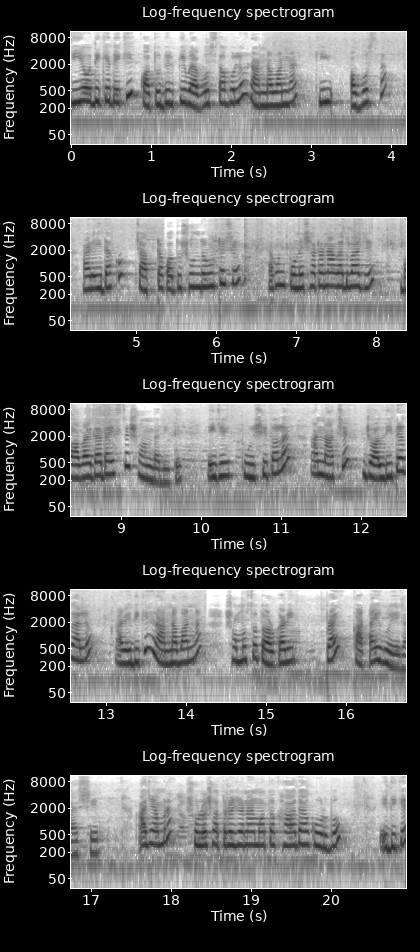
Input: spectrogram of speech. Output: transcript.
গিয়ে ওদিকে দেখি কতদূর কী ব্যবস্থা হলো রান্নাবান্নার, কী অবস্থা? আর এই দেখো, চাঁদটা কত সুন্দর উঠেছে। এখন পৌনে ছটা নাগাদ বাজে। বাবাই দাদা এসছে সন্ধ্যা দিতে। এই যে তুলসী তলায় আর নাচে জল দিতে গেল। আর এদিকে রান্না বান্না, সমস্ত তরকারি প্রায় কাটাই হয়ে গেছে। আজ আমরা ষোলো সতেরো জনের মতো খাওয়া দাওয়া করব। এদিকে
